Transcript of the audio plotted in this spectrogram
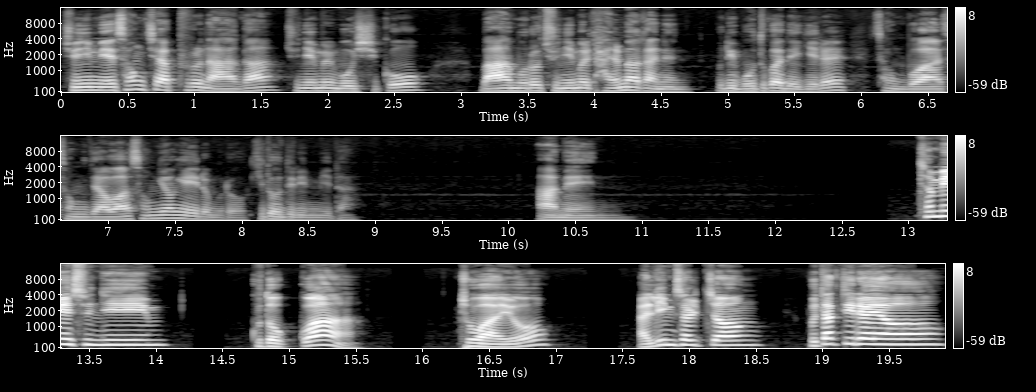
주님의 성체 앞으로 나아가 주님을 모시고 마음으로 주님을 닮아가는 우리 모두가 되기를 성부와 성자와 성령의 이름으로 기도드립니다. 아멘. 참예수님, 구독과 좋아요, 알림 설정 부탁드려요.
